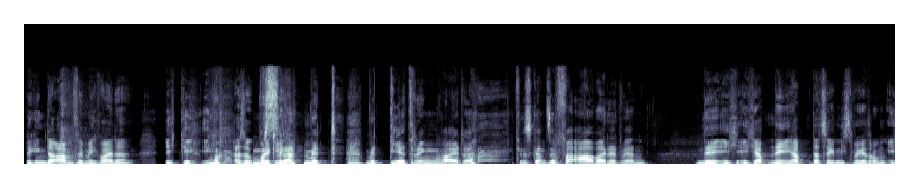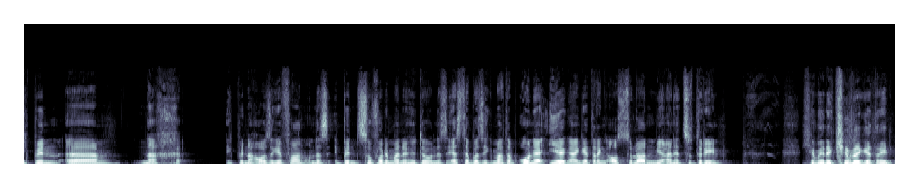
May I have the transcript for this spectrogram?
Wie ging der Abend für mich weiter? Ich, ich also Musst wirklich, du dann mit, mit Bier trinken weiter? Das Ganze verarbeitet werden? nee, ich, ich habe nee, ich hab tatsächlich nichts mehr getrunken. Ich bin ähm, nach ich bin nach Hause gefahren und das, ich bin sofort in meine Hütte und das erste, was ich gemacht habe, ohne irgendein Getränk auszuladen, mir eine zu drehen. Ich habe mir eine Kippe gedreht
